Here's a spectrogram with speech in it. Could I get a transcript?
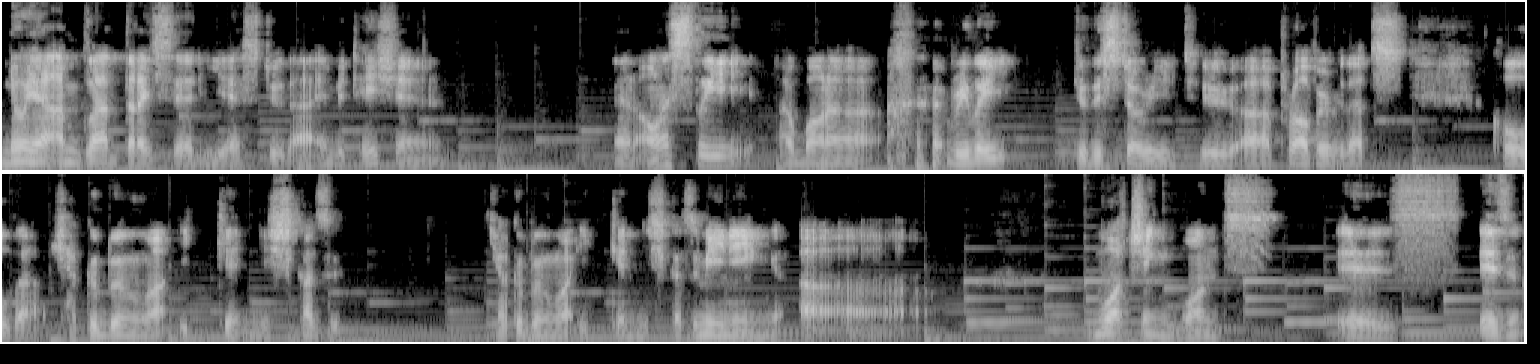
no, yeah, I'm glad that I said yes to that invitation. And honestly, I wanna relate to this story, to a proverb that's called uh, 百聞は一見にしかず。百聞は一見にしかず, meaning uh, watching once is isn't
